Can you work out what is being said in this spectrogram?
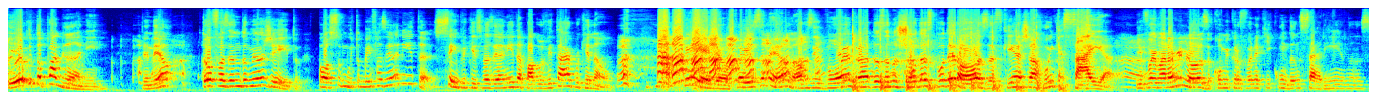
Eu que tô pagando, entendeu? Tô fazendo do meu jeito. Posso muito bem fazer a Anitta. Sempre quis fazer a Anitta, Pablo Vittar, por que não? Filho, foi isso mesmo. Ela assim, vou entrar dançando show das poderosas. Quem achar ruim que saia. E foi maravilhoso. Com o microfone aqui com dançarinas.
